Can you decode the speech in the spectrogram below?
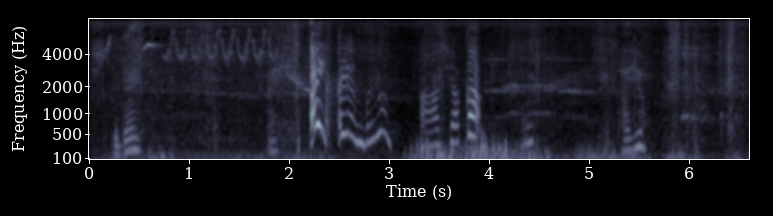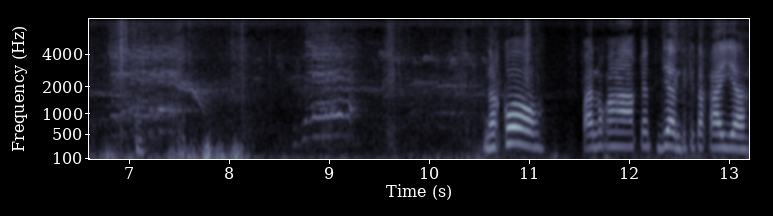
Diyos ko, Doy. Ay, ay, ayan ba yun? Ah. Ay, kaya tayo. Nako, paano ka ngakit dyan? Di kita kaya.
